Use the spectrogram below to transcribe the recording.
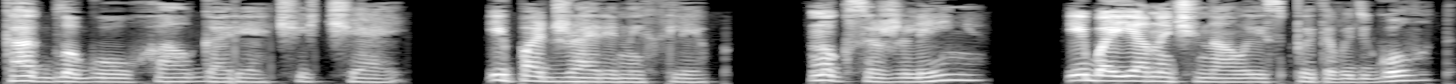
как благоухал горячий чай и поджаренный хлеб. Но, к сожалению, ибо я начинала испытывать голод,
